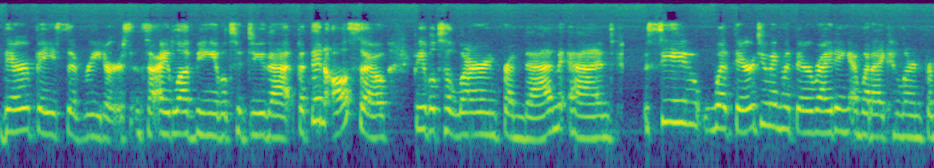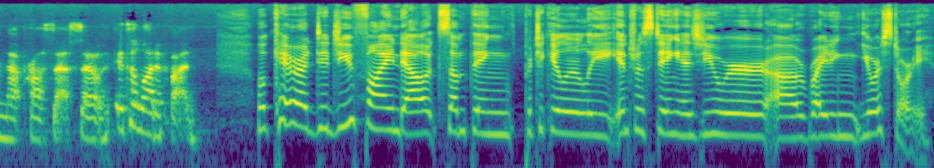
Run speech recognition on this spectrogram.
their base of readers. And so i love being able to do that but then then also be able to learn from them and see what they're doing with their writing and what I can learn from that process. So it's a lot of fun. Well, Cara, did you find out something particularly interesting as you were uh, writing your story?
